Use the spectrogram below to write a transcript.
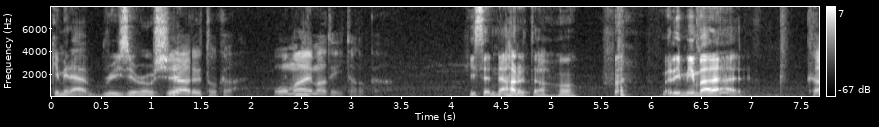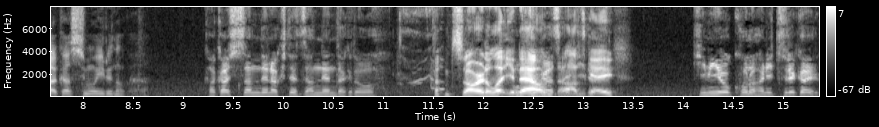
Give me that ReZero shit. Naruto ka. Hmm. Omae ita no. He said Naruto, huh? what do you mean by that? Kakashi mo iru no. Kakashi-san de nakute zannen da kedo. I'm sorry to let you down, Sasuke. Kimi wo kono ha ni tsurekaeru.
